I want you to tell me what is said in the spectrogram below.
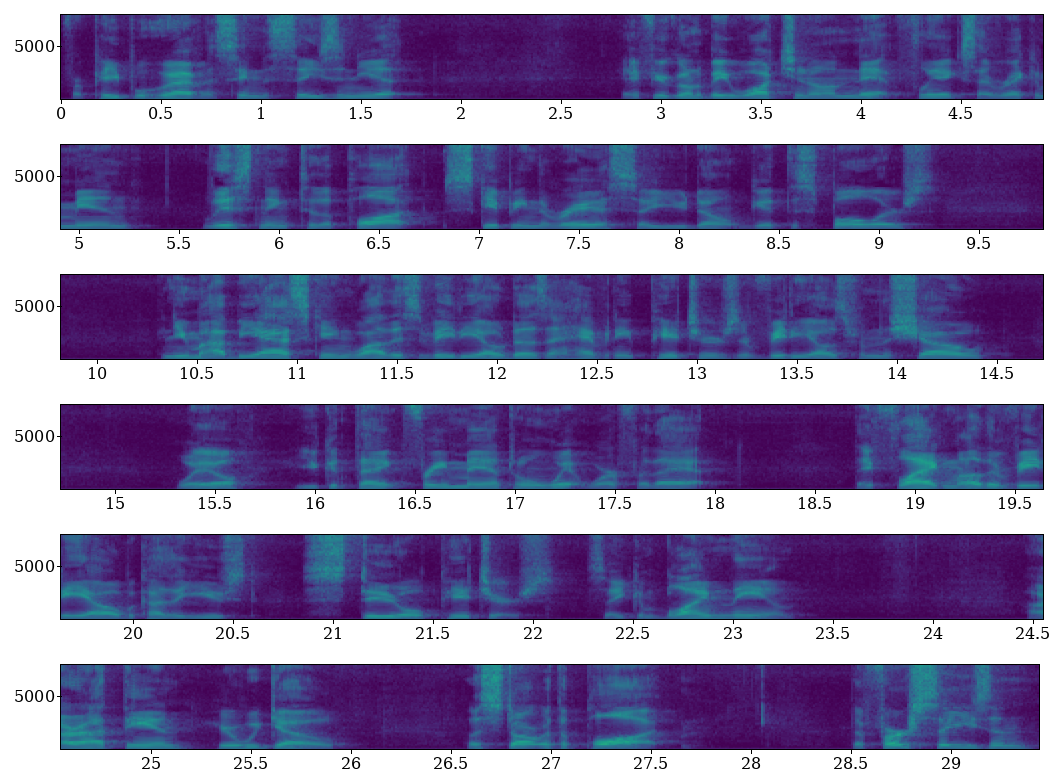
for people who haven't seen the season yet. If you're going to be watching on Netflix, I recommend listening to the plot, skipping the rest so you don't get the spoilers. And you might be asking why this video doesn't have any pictures or videos from the show. Well, you can thank Fremantle and Wentworth for that. They flagged my other video because I used still pictures, so you can blame them. Alright then, here we go. Let's start with the plot. The first season,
